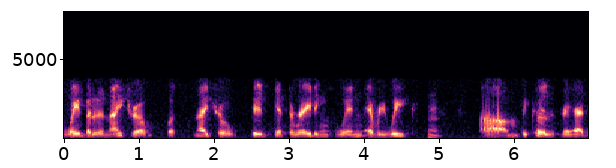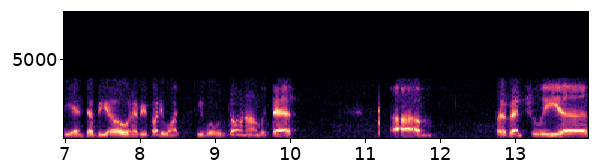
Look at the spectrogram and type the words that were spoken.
way better than Nitro, but Nitro did get the ratings win every week. Hmm. um, because they had the NWO and everybody wanted to see what was going on with that. Um, but eventually uh,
